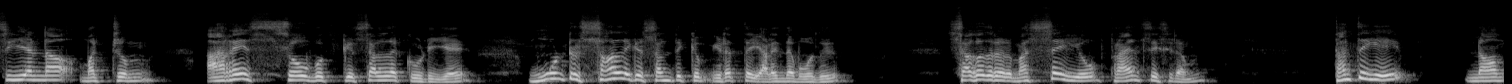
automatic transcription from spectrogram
சியன்னா மற்றும் அரேசோவுக்கு செல்லக்கூடிய மூன்று சாலைகள் சந்திக்கும் இடத்தை அடைந்தபோது சகோதரர் மஸ்ஸையோ பிரான்சிஸிடம் தந்தையே நாம்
